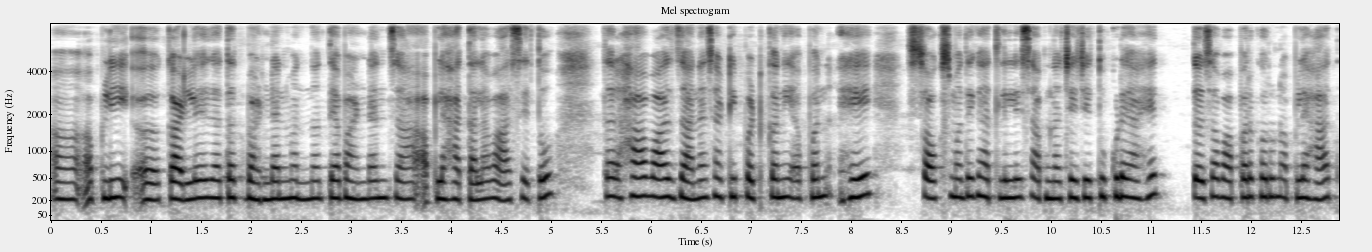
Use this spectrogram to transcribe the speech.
आपली काढले जातात भांड्यांमधनं त्या भांड्यांचा आपल्या हाताला वास येतो. तर हा वास जाण्यासाठी पटकनी आपण हे सॉक्समध्ये घातलेले साबणाचे जे तुकडे आहेत त्याचा वापर करून आपले हात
